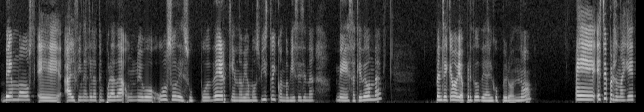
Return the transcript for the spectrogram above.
vemos eh, al final de la temporada un nuevo uso de su poder que no habíamos visto y cuando vi esa escena me saqué de onda. Pensé que me había perdido de algo, pero no. Eh, este personaje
